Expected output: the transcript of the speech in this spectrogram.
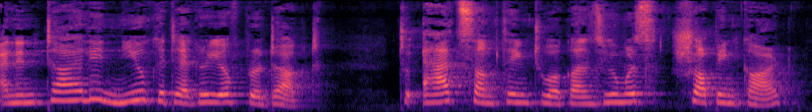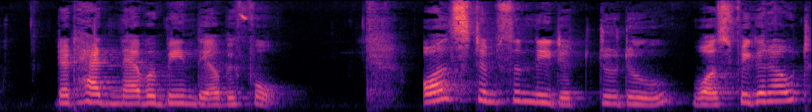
an entirely new category of product to add something to a consumer's shopping cart that had never been there before. All Stimson needed to do was figure out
